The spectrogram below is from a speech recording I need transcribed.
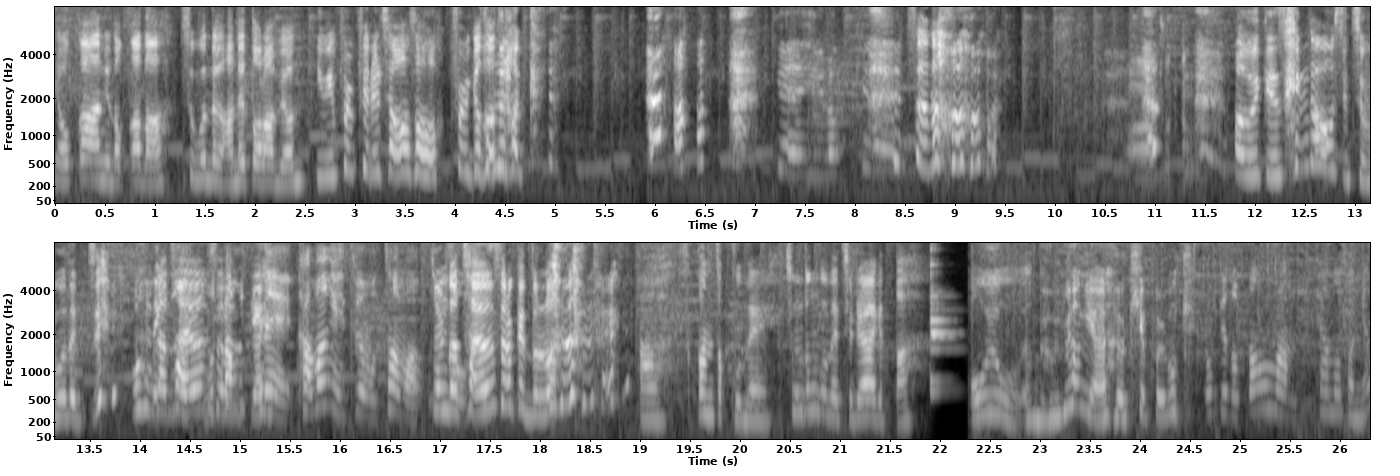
여가아니 너가다 주문을 안 했더라면 이미 풀피를 채워서 풀교전을 할게 얘 이렇게. 스노 아 죽었다. 아왜 이렇게 생각 없이 주문했지? 뭔가 못 자연스럽게. 가방에 있으면 못 참아. 뭔가. 자연스럽게 눌렀는데 아 습관적 구매 충동 구매 줄여야겠다 어유 몇 명이야 여기 골목에 여기도 떡만. 피아노 선이야?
